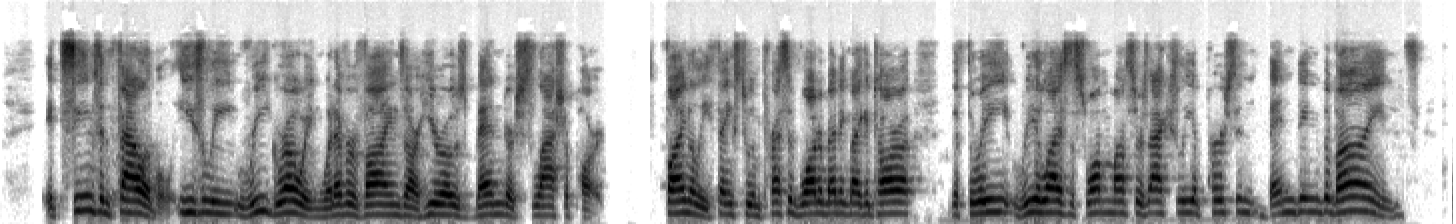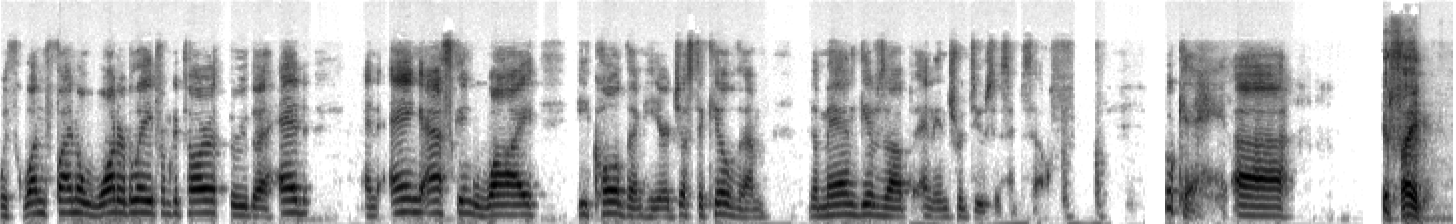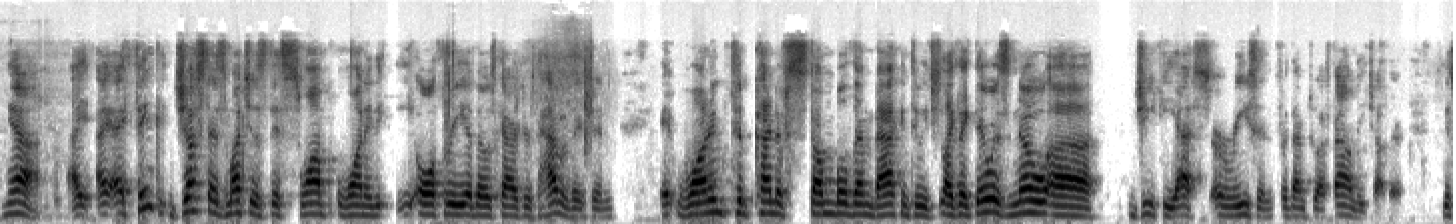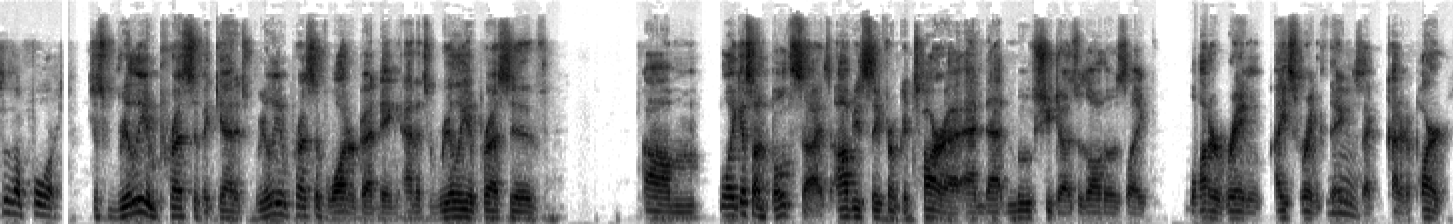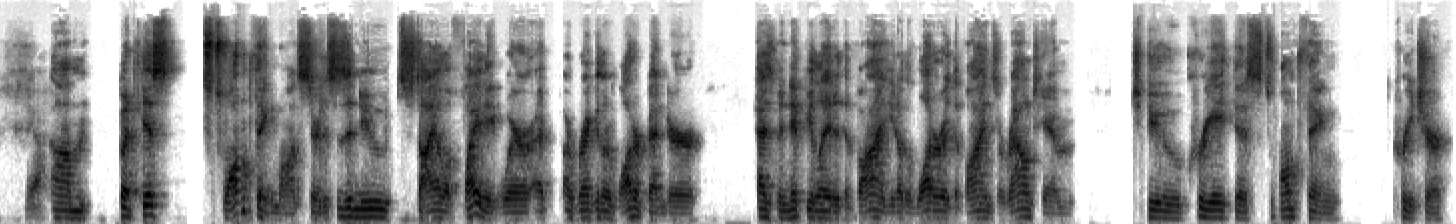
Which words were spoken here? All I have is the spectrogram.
It seems infallible, easily regrowing whatever vines our heroes bend or slash apart. Finally, thanks to impressive water bending by Katara, the three realize the swamp monster is actually a person bending the vines. With one final water blade from Katara through the head, and Aang asking why he called them here just to kill them, the man gives up and introduces himself. Okay, uh, good fight. yeah. I, I, I think just as much as this swamp wanted all three of those characters to have a vision, it wanted to kind of stumble them back into each like like there was no uh, GPS or reason for them to have found each other. This was a force. just really impressive again it's really impressive water bending and it's really impressive um well i guess on both sides obviously from Katara and that move she does with all those like water ring ice ring things that cut it apart Yeah. um but this swamp thing monster this is a new style of fighting where a, a regular water bender has manipulated the vine you know the water of the vines around him to create this swamp thing creature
